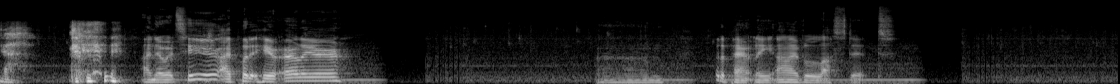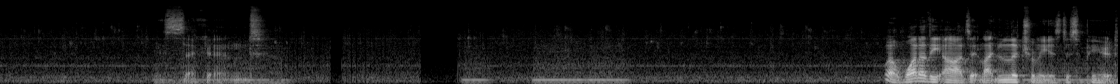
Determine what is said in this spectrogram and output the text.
I know it's here. I put it here earlier. Um, but apparently I've lost it. A second. Well, what are the odds it like literally has disappeared?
